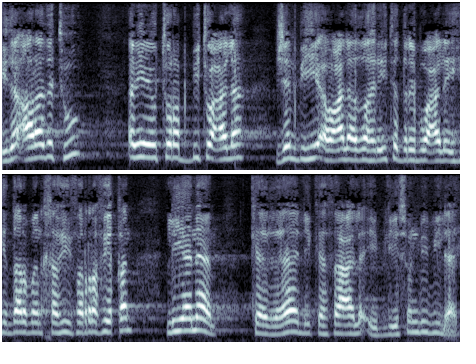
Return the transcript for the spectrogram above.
إذا أرادته أن تربت على جنبه أو على ظهره تضرب عليه ضربا خفيفا رفيقا لينام. كذلك فعل إبليس ببلال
